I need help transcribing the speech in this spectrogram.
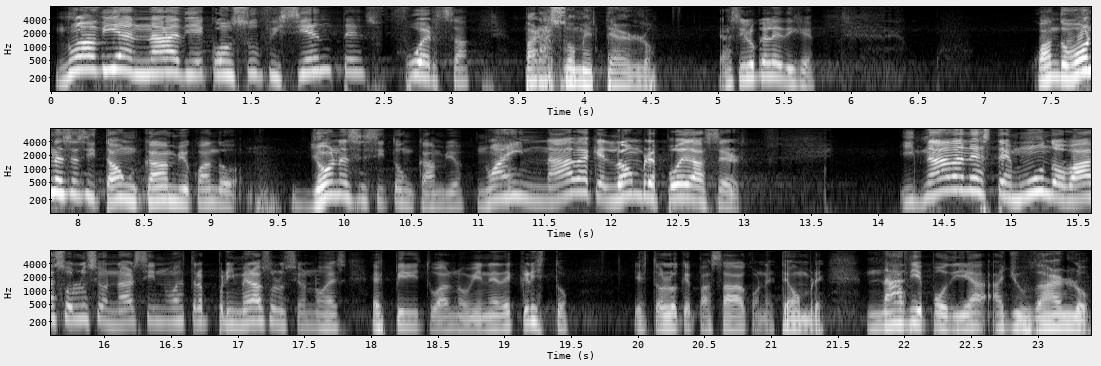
No había nadie con suficiente fuerza para someterlo. Así lo que le dije. Cuando vos necesitas un cambio, cuando yo necesito un cambio, no hay nada que el hombre pueda hacer y nada en este mundo va a solucionar si nuestra primera solución no es espiritual, no viene de Cristo. Y esto es lo que pasaba con este hombre. Nadie podía ayudarlo.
